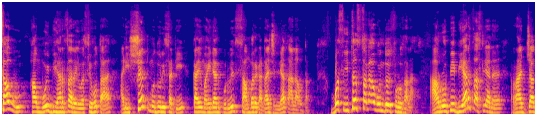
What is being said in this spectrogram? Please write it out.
साऊ हा मूळ बिहारचा रहिवासी होता आणि शेतमजुरीसाठी काही महिन्यांपूर्वीच सांबरघाटा जिल्ह्यात आला होता. बस इथंच सगळा गोंधळ सुरू झाला. आरोपी बिहारचा असल्यानं राज्यात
